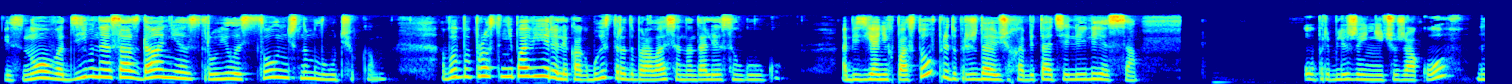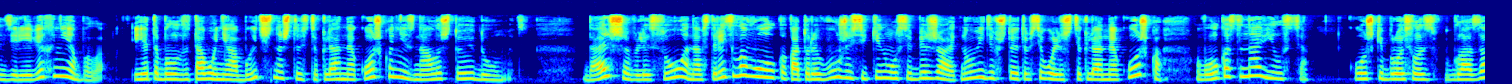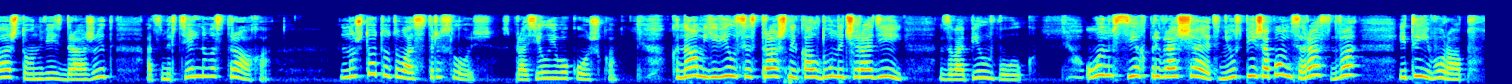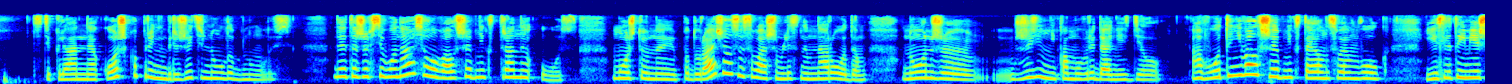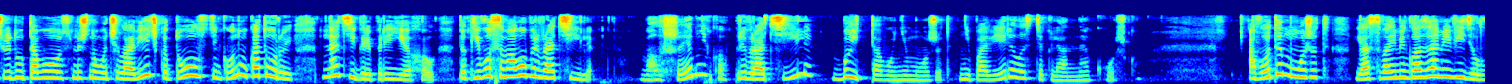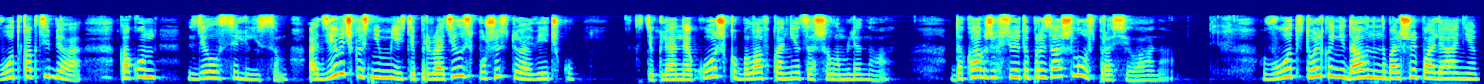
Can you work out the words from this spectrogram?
И снова дивное создание струилось солнечным лучиком. Вы бы просто не поверили, как быстро добралась она до леса Гугу. Обезьяньих постов, предупреждающих обитателей леса о приближении чужаков, на деревьях не было, и это было до того необычно, что стеклянная кошка не знала, что и думать. Дальше, в лесу, она встретила волка, который в ужасе кинулся бежать, но увидев, что это всего лишь стеклянная кошка, волк остановился. Кошке бросилось в глаза, что он весь дрожит от смертельного страха. «Ну что тут у вас стряслось?» – спросил его кошка. «К нам явился страшный колдун и чародей!» – завопил волк. «Он всех превращает! Не успеешь опомниться! Раз, два, и ты его раб!» Стеклянная кошка пренебрежительно улыбнулась. «Да это же всего-навсего волшебник страны Оз. Может, он и подурачился с вашим лесным народом, но он же в жизни никому вреда не сделал. А вот и не волшебник стоял на своем волк. Если ты имеешь в виду того смешного человечка, толстенького, ну, который на тигре приехал, так его самого превратили. Волшебника превратили? Быть того не может, не поверила стеклянная кошка. А вот и может. Я своими глазами видел, вот как тебя, как он сделался лисом, а девочка с ним вместе превратилась в пушистую овечку. Стеклянная кошка была в конец ошеломлена. «Да как же все это произошло?» – спросила она. «Вот, только недавно на Большой Поляне.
